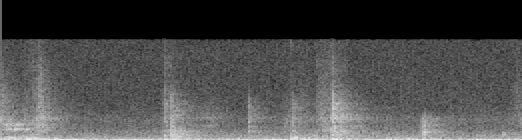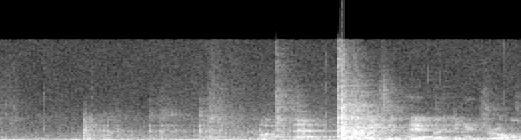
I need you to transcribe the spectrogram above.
Then lock that piece of paper in a drawer.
